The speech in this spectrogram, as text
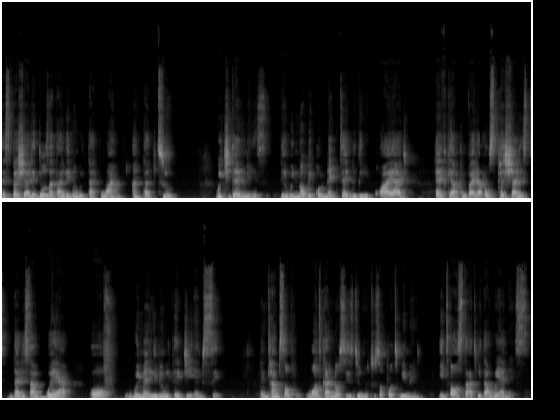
especially those that are living with type 1 and type 2, which then means they will not be connected with the required healthcare provider or specialist that is aware of women living with FGMC. In terms of what can nurses do to support women, it all starts with awareness.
